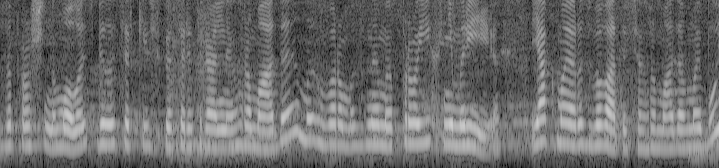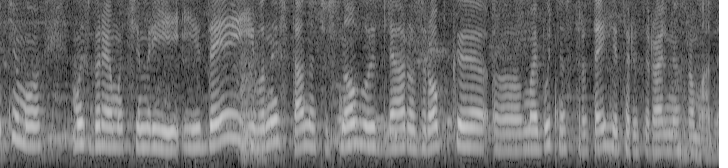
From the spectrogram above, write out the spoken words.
запрошена молодь Білоцерківської територіальної громади. Ми говоримо з ними про їхні мрії, як має розвиватися громада в майбутньому. Ми зберемо ці мрії і ідеї, і вони стануть основою для розробки е, майбутньої стратегії територіальної громади.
